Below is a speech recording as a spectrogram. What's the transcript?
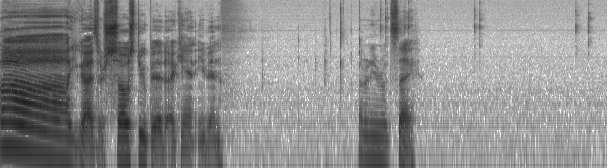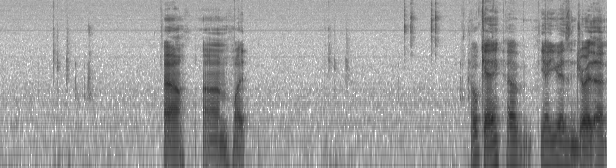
Ah, you guys are so stupid. I can't even. I don't even know what to say. Oh, um, what? Okay, uh, yeah, you guys enjoy that.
